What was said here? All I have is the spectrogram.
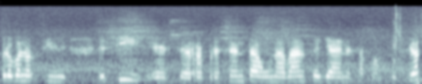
pero bueno, sí, eh, sí este, representa un avance ya en esa construcción.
